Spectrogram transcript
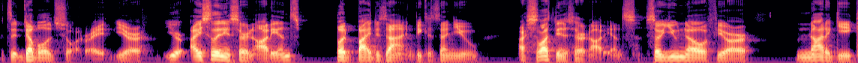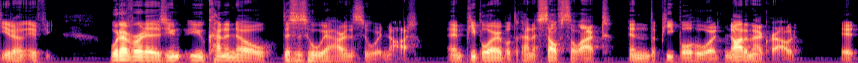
it's a double-edged sword, right? You're you're isolating a certain audience, but by design, because then you are selecting a certain audience. So you know if you're not a geek, you know if whatever it is, you you kind of know this is who we are and this is who we're not, and people are able to kind of self-select. And the people who are not in that crowd, it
